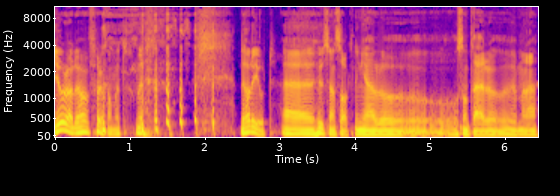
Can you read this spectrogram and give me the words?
Eh, jo, då, det har förekommit. det har det gjort. Eh, husrannsakningar och, och, och, sånt där. Och, jag menar,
